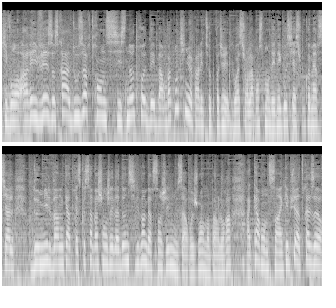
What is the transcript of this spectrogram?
qui vont arriver. Ce sera à 12h36. Notre débat, on va continuer à parler de ce projet de loi sur l'avancement des négociations commerciales 2024. Est-ce que ça va changer la donne? Sylvain Bersinger nous a rejoint, on en parlera à 45. Et puis à 13h,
